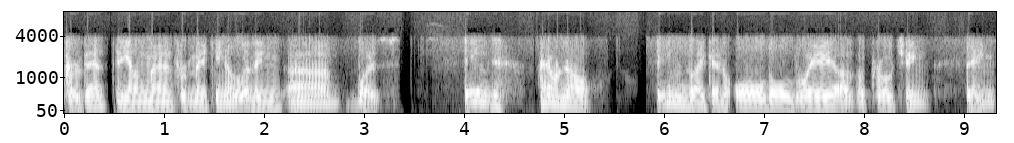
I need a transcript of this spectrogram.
prevent the young man from making a living uh, was seemed I don't know seemed like an old old way of approaching things.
